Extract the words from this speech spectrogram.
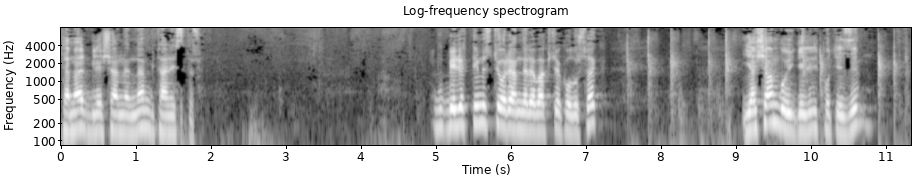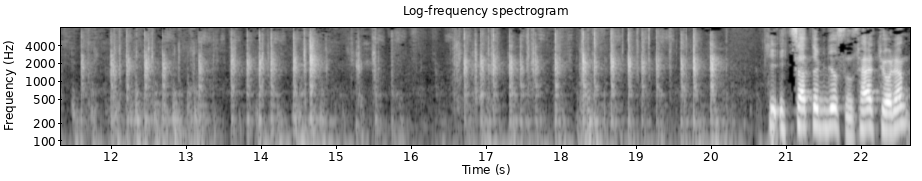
temel bileşenlerinden bir tanesidir. Bu belirttiğimiz teoremlere bakacak olursak yaşam boyu gelir hipotezi Ki iktisatta biliyorsunuz her teorem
